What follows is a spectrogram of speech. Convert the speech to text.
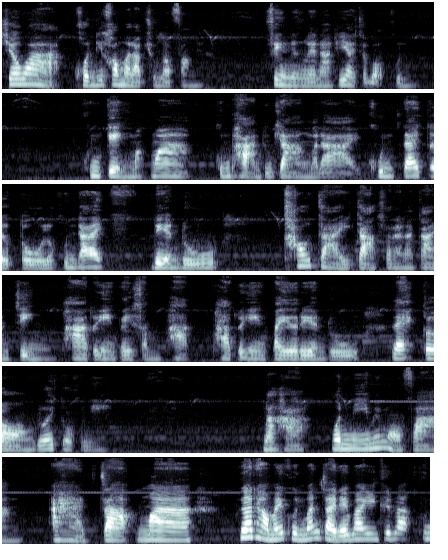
เชื่อว่าคนที่เข้ามารับชมรับฟัง สิ่งหนึ่งเลยนะ ที่อยากจะบอกคุณ คุณเก่งมาก ๆ คุณผ่านทุกอย่างมาได้ คุณได้เติบโตแล้วคุณได้เรียนรู้เข้าใจจากสถานการณ์จริง พาตัวเองไปสัมผัส พาตัวเองไปเรียนรู้ และกลองด้วยตัวคุณเองนะคะ วันนี้ไม่หมอฟางอาจจะมาเพื่อทำให้คุณมั่นใจได้มากยิ่งขึ้นว่าคุณ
